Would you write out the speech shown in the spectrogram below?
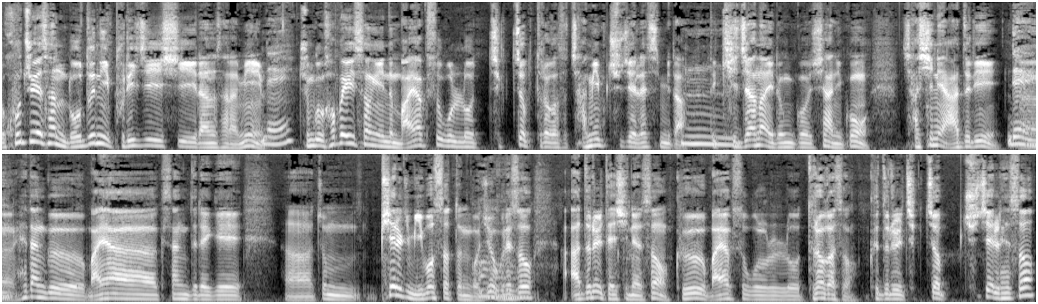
호주에 산 로드니 브리지 씨라는 사람이 네. 중국 허베이성에 있는 마약 소굴로 직접 들어가서 잠입 취재를 했습니다. 음. 기자나 이런 것이 아니고 자신의 아들이 네. 어, 해당 그 마약상들에게 어, 좀 피해를 좀 입었었던 거죠. 어. 그래서 아들을 대신해서 그 마약 소굴로 들어가서 그들을 직접 취재를 해서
